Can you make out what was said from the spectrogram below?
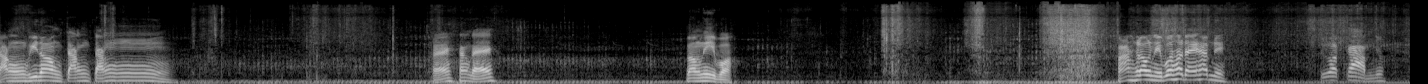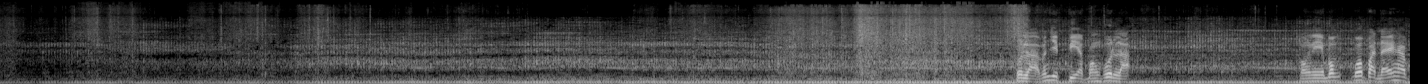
จังพี่น้องจังจังไหนทั้งไหนลองนี่บ่ฮะลองนี่บ่เท่าใดครับนี่หรือว่ากล้ามอยู่ พุ่นละมันจะเปียกบางพุ่นละบางนี้บ่บ่ปั่นได้ครับ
